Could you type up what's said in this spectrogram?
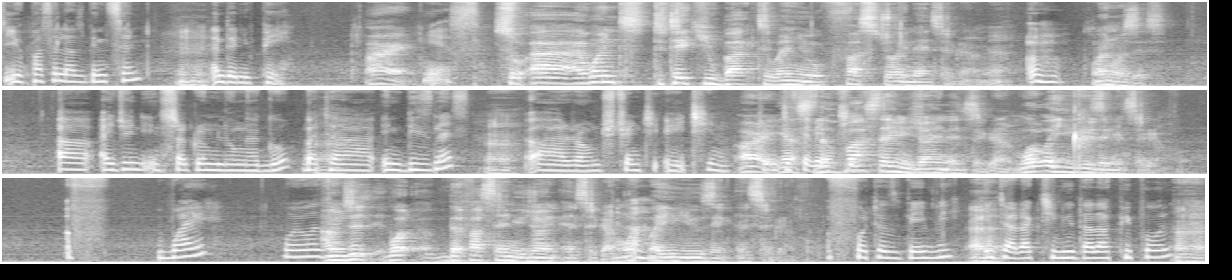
your parcel has been sent, and then you pay. All right. Yes. So uh, I want to take you back to when you first joined Instagram. Yeah. Mm-hmm. When was this? Uh, I joined Instagram long ago, but uh in business Uh-huh. uh, around 2018, All right. Yes. The first time you joined Instagram, what were you using Instagram for? Why? Why was I'm it? just what the first time you joined Instagram. What were you using Instagram for? Photos, maybe Uh-huh. interacting with other people, Uh-huh.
